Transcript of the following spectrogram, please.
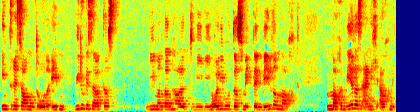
interessant oder eben, wie du gesagt hast, wie man dann halt, wie, wie Hollywood das mit den Bildern macht machen wir das eigentlich auch mit,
